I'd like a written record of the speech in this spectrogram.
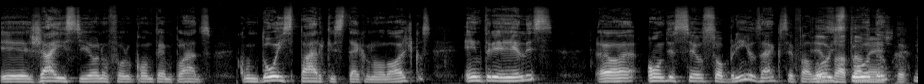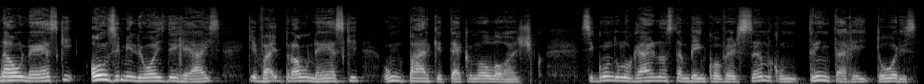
eh, já este ano, foram contemplados com dois parques tecnológicos entre eles, uh, onde seus sobrinhos, né, que você falou, Exatamente, estudam na Unesc, 11 milhões de reais que vai para a Unesc, um parque tecnológico. Segundo lugar, nós também conversamos com 30 reitores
